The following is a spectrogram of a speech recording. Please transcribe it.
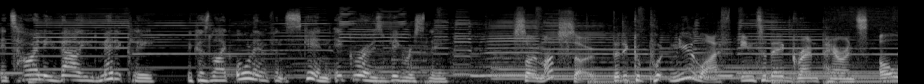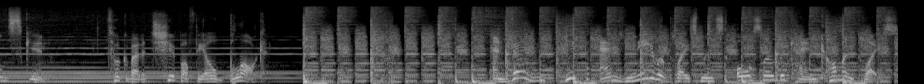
It's highly valued medically because, like all infant skin, it grows vigorously. So much so that it could put new life into their grandparents' old skin. Talk about a chip off the old block. And then, hip and knee replacements also became commonplace.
